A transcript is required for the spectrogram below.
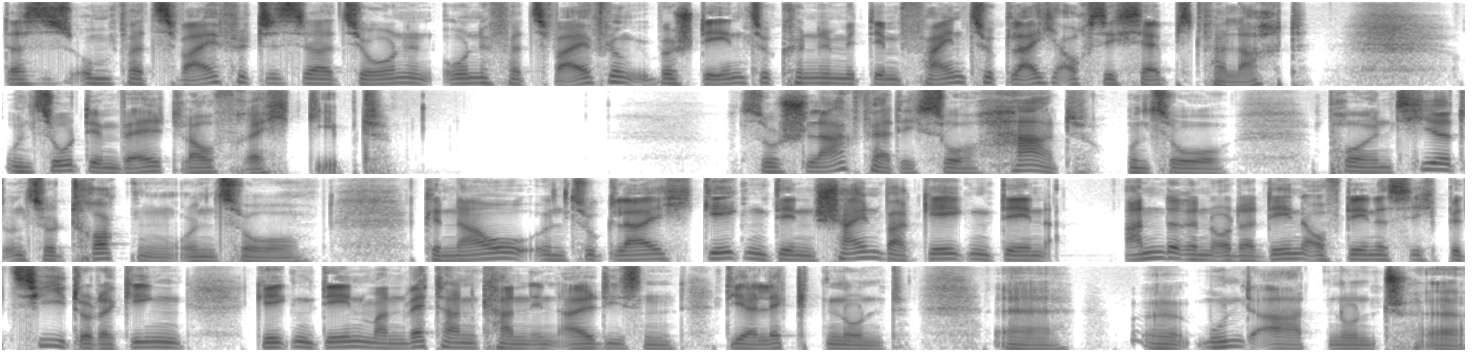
dass es um verzweifelte Situationen ohne Verzweiflung überstehen zu können mit dem Feind zugleich auch sich selbst verlacht und so dem Weltlauf Recht gibt. So schlagfertig, so hart und so pointiert und so trocken und so genau und zugleich gegen den, scheinbar gegen den anderen oder den, auf den es sich bezieht oder gegen, gegen den man wettern kann in all diesen Dialekten und äh, äh, Mundarten und äh,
